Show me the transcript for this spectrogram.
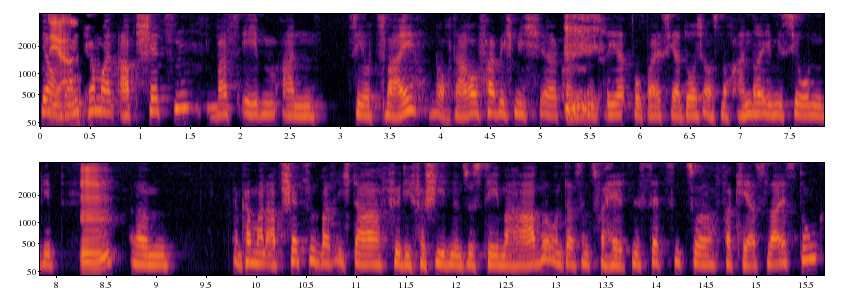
Ja, ja, und dann kann man abschätzen, was eben an CO2, und auch darauf habe ich mich äh, konzentriert, wobei es ja durchaus noch andere Emissionen gibt. Mhm. Ähm, dann kann man abschätzen, was ich da für die verschiedenen Systeme habe und das ins Verhältnis setzen zur Verkehrsleistung.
